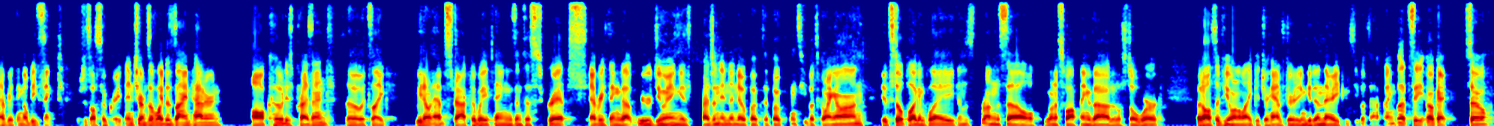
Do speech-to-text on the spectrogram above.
Everything will be synced, which is also great. In terms of like design pattern, all code is present. So it's like we don't abstract away things into scripts. Everything that we're doing is present in the notebook so folks can see what's going on. It's still plug and play. You can run the cell. If you want to swap things out, it'll still work. But also, if you want to like get your hands dirty and get in there, you can see what's happening. Let's see. Okay, so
